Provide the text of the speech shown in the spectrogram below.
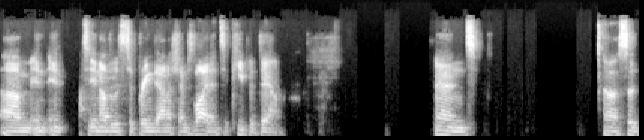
um, in, in, in other words to bring down Hashem's light and to keep it down. And uh, so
